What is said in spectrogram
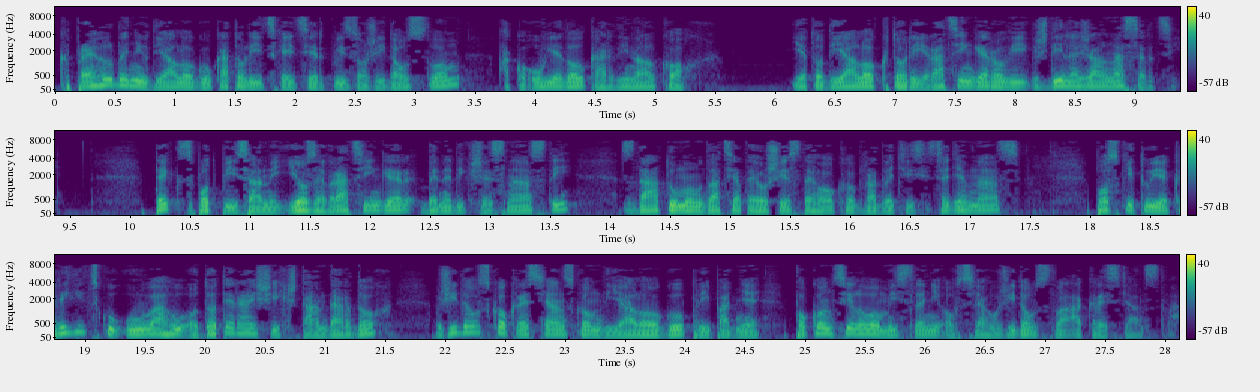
k prehlbeniu dialogu katolíckej cirkvi so židovstvom, ako uviedol kardinál Koch. Je to dialog, ktorý Ratzingerovi vždy ležal na srdci. Text podpísaný Jozef Ratzinger, Benedikt XVI, s dátumom 26. oktobra 2017 poskytuje kritickú úvahu o doterajších štandardoch v židovsko-kresťanskom dialógu, prípadne po koncilovom myslení o vzťahu židovstva a kresťanstva.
